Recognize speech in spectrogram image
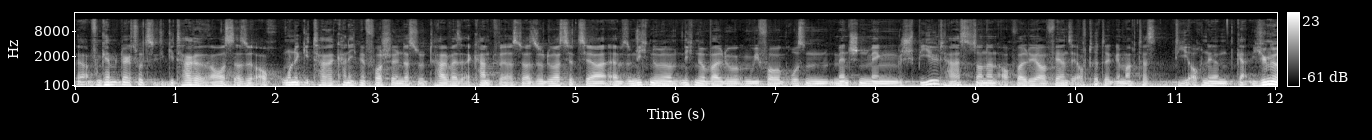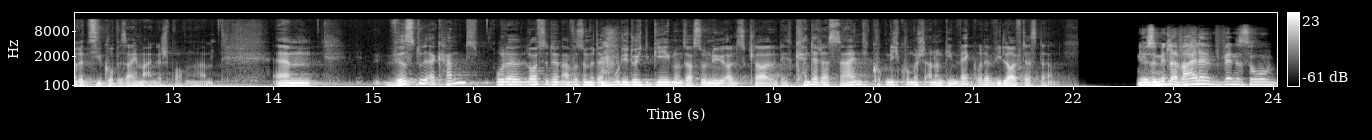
auf dem Campingplatz holst du die Gitarre raus. Also auch ohne Gitarre kann ich mir vorstellen, dass du teilweise erkannt wirst. Also du hast jetzt ja, also nicht nur, nicht nur, weil du irgendwie vor großen Menschenmengen gespielt hast, sondern auch, weil du ja auch Fernsehauftritte gemacht hast, die auch eine jüngere Zielgruppe, sag ich mal, angesprochen haben. Ähm, wirst du erkannt oder läufst du dann einfach so mit deinem Rudi durch die Gegend und sagst so, nö, alles klar, könnte das sein? Die gucken dich komisch an und gehen weg oder wie läuft das da? Also mittlerweile, wenn es so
